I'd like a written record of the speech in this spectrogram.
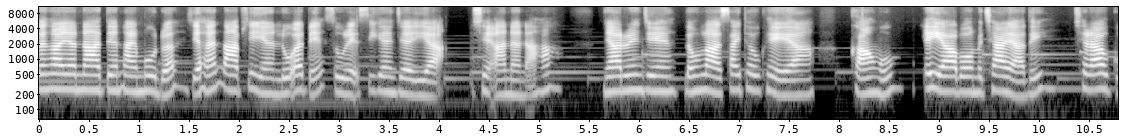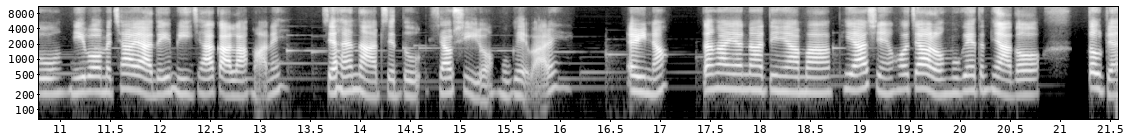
သင်္ဃာယနာတင်နိုင်မှုအတွက်ယဟန္တာဖြစ်ရန်လိုအပ်တဲ့ဆိုတဲ့စည်းကမ်းချက်အရအရှင်အာနန္ဒာဟာညာတွင်ချင်းလုံလစိုက်ထုတ်ခဲ့ရာခေါင်းကိုအိယာပေါ်မချရသေးခြေထောက်ကိုမြေပေါ်မချရသေးမိခြားကာလမှာနဲ့ယဟန္တာဖြစ်သူရောက်ရှိတော်မူခဲ့ပါတယ်။အဲဒီနောက်တန်ခါယနာတင်ယာမှာဖျားရှင်ဟောကြားတော်မူခဲ့သမျှသောတုတ်တံ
